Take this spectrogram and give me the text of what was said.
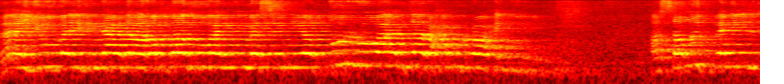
Ve Eyyube iznâdâ rabbahu en messeniyedurru ve ente erhamur rahimin. Hastalık beni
